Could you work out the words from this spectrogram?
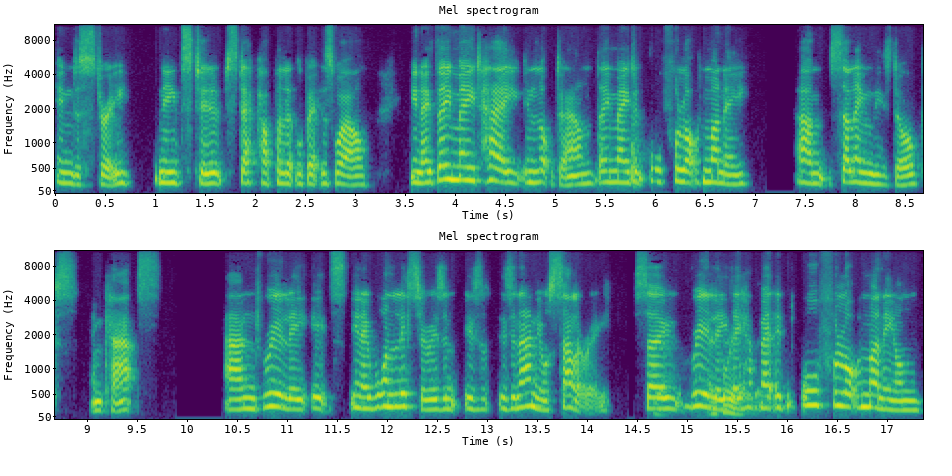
industry needs to step up a little bit as well. You know, they made hay in lockdown. They made an awful lot of money um, selling these dogs and cats, and really, it's you know, one litter is an is is an annual salary. So yeah, really, they have made an awful lot of money on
